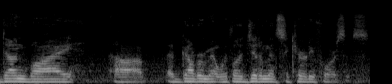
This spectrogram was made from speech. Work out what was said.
done by uh, a government with legitimate security forces.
